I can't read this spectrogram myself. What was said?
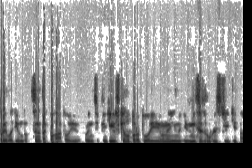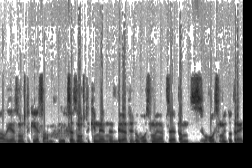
приладів. Ну це не так багато. І в принципі київські лабораторії вони іноді в місяць роблять стільки. Але я знову ж таки я сам. І це знову ж таки не, не з 9 до 8, а це там з 8 до 3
